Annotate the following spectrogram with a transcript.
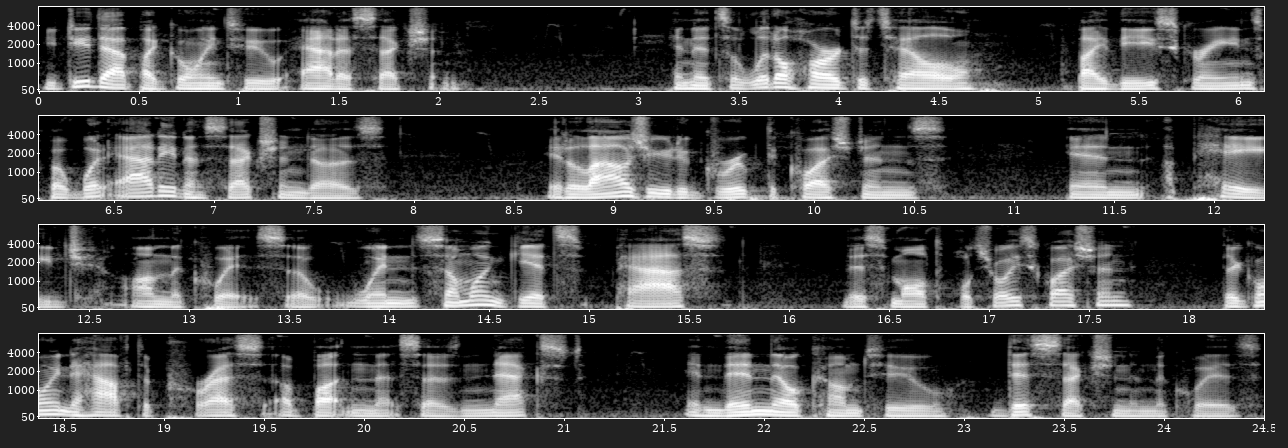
You do that by going to add a section. And it's a little hard to tell by these screens, but what adding a section does, it allows you to group the questions in a page on the quiz. So when someone gets past this multiple choice question, they're going to have to press a button that says next, and then they'll come to this section in the quiz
